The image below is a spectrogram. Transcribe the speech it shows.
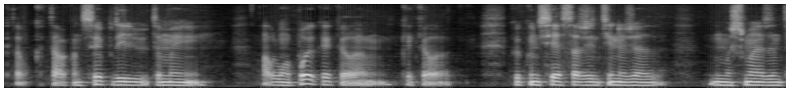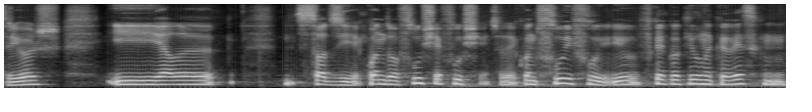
que estava- que a acontecer, pedi-lhe também algum apoio, o que é que ela. que é que ela porque eu conheci essa argentina já umas semanas anteriores e ela só dizia quando fluxa é fluxa, quando flui, flui. Eu fiquei com aquilo na cabeça como,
